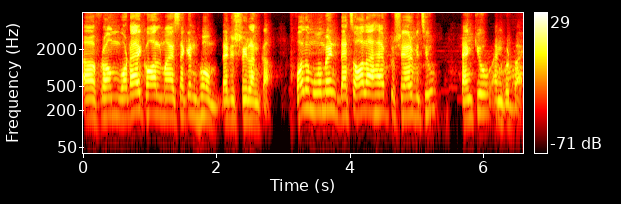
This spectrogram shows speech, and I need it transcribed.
uh, from what I call my second home, that is Sri Lanka. For the moment, that's all I have to share with you. Thank you and goodbye.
